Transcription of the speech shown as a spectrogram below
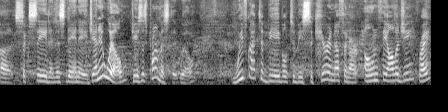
uh, succeed in this day and age, and it will, Jesus promised it will, we've got to be able to be secure enough in our own theology, right?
